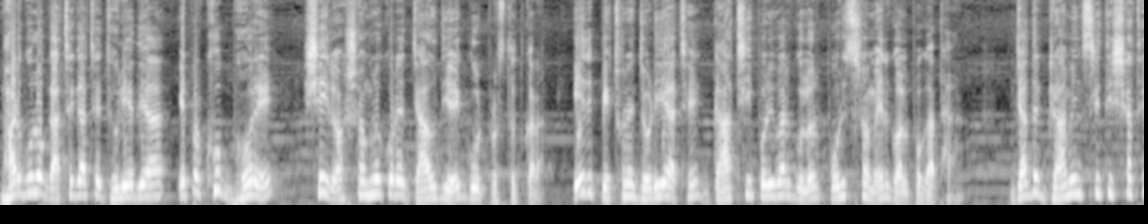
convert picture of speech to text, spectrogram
ভাড়গুলো গাছে গাছে ঝুলিয়ে দেওয়া এরপর খুব ভোরে সেই রস সংগ্রহ করে জাল দিয়ে গুড় প্রস্তুত করা। এর পেছনে জড়িয়ে আছে গাছি পরিবারগুলোর পরিশ্রমের গল্পগাথা। যাদের গ্রামীণ স্মৃতির সাথে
